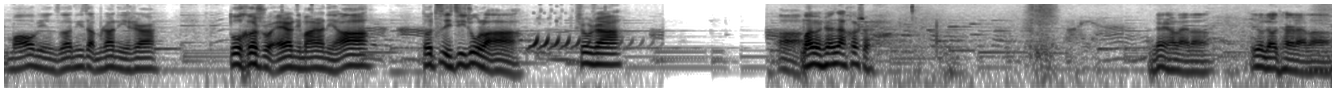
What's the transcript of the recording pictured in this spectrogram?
毛秉泽，你怎么着？你是多喝水，让你妈让你啊，都自己记住了啊，是不是啊？啊，毛秉泉在喝水。你干啥来了？又聊天来了？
